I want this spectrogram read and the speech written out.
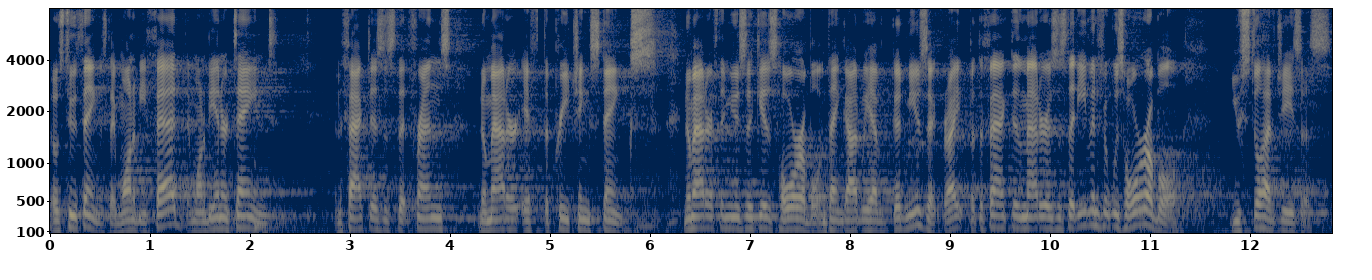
Those two things. They want to be fed, they want to be entertained. And the fact is, is that, friends, no matter if the preaching stinks, no matter if the music is horrible, and thank God we have good music, right? But the fact of the matter is, is that even if it was horrible, you still have Jesus.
